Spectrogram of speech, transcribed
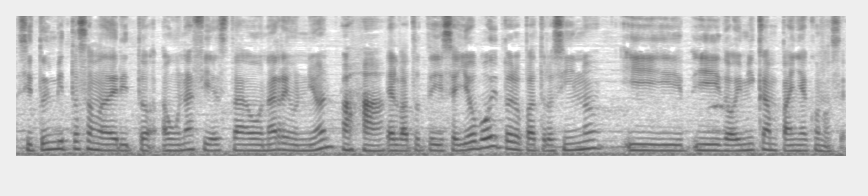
si tú invitas a Maderito a una fiesta o una reunión, Ajá. el vato te dice, yo voy, pero patrocino y, y doy mi campaña a conocer.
